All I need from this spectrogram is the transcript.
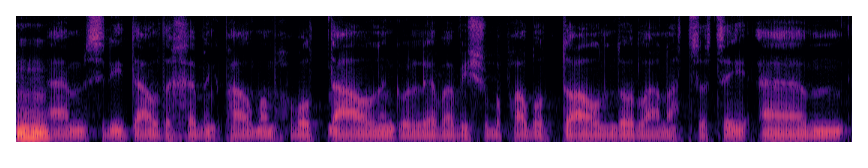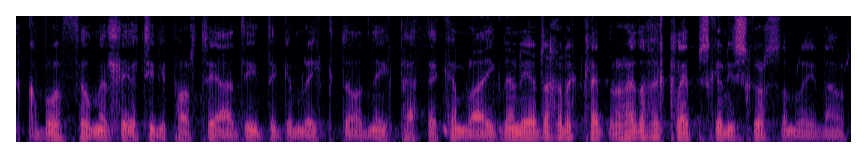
mm -hmm. um, sydd wedi dal dychymyg pawb, mae pobl dal yn gwylio fe, fi siw bod pobl dal yn dod lan ato ti. Um, cwbl o ffilmiau lle ti wedi portiadu dy Gymreigdod neu pethau Cymraeg. Nawr ni edrych ar y clip, roedwch y clip sgan i sgwrs am nawr.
